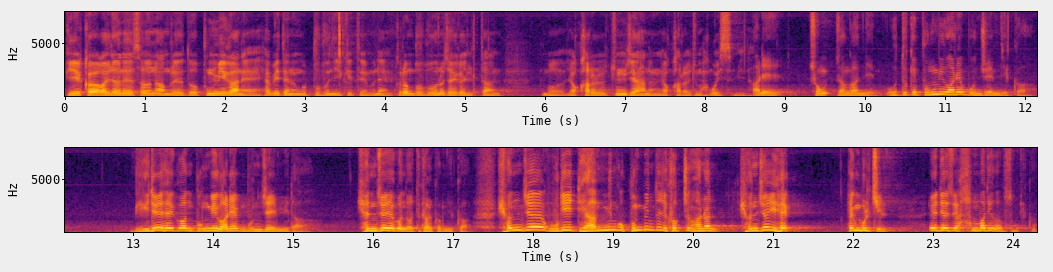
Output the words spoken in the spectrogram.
비핵화와 관련해서는 아무래도 북미 간에 협의되는 그 부분이 있기 때문에 그런 부분을 저희가 일단 뭐 역할을 중재하는 역할을 좀 하고 있습니다. 아니 총 장관님 어떻게 북미 간의 문제입니까? 미래 핵은 북미 간의 문제입니다. 현재 핵은 어떻게 할 겁니까? 현재 우리 대한민국 국민들이 걱정하는 현재의 핵, 핵물질에 대해서 한마디도 없습니까?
